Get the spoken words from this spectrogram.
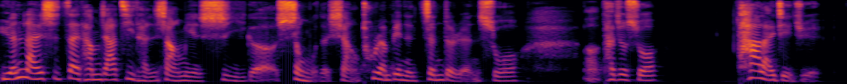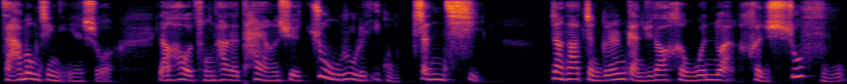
原来是在他们家祭坛上面是一个圣母的像，突然变成真的人说，呃，他就说他来解决，在他梦境里面说，然后从他的太阳穴注入了一股真气，让他整个人感觉到很温暖、很舒服。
